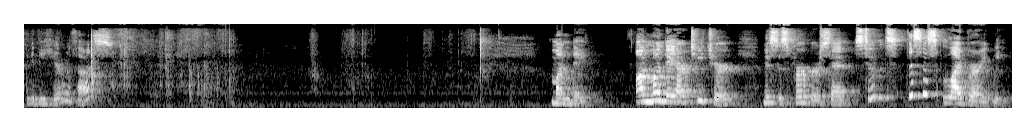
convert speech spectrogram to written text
Could he be here with us? Monday. On Monday, our teacher, Mrs. Ferber, said, Students, this is library week.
